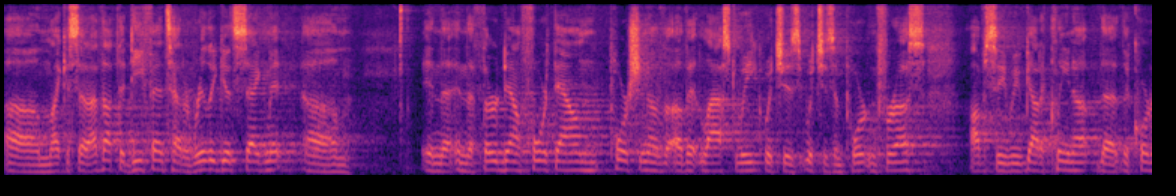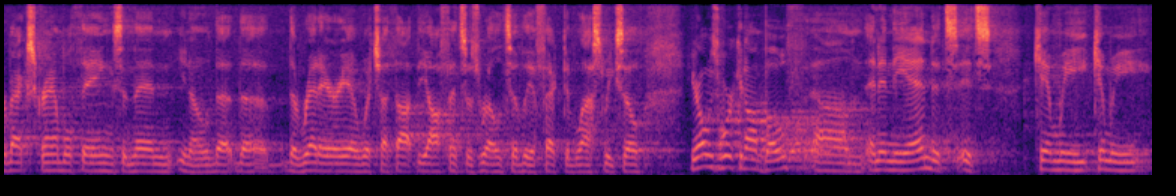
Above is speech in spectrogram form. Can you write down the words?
Um, like I said, I thought the defense had a really good segment um, in the in the third down, fourth down portion of, of it last week, which is which is important for us. Obviously, we've got to clean up the, the quarterback scramble things, and then you know the, the the red area, which I thought the offense was relatively effective last week. So you're always working on both, um, and in the end, it's it's can we can we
